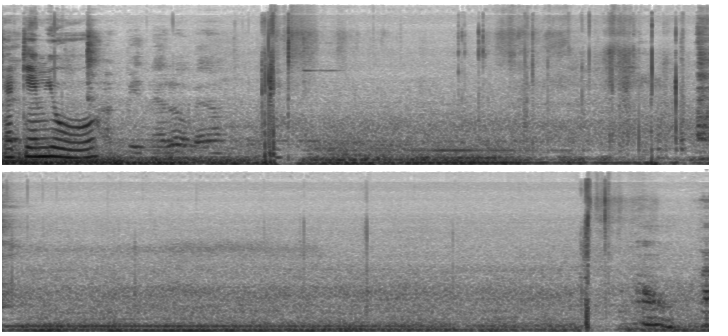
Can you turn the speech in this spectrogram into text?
แคทเกมอยู่ ปิดนะโลกแล้ว อ้าวใคร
